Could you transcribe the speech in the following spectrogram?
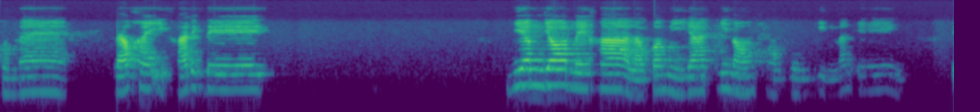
คุณแม่ แล้วใครอีกคะเด็กๆ เยี่ยมยอดเลยค่ะ แล้วก็มีญาติพี่น้องของอุ๋งอิงนั่นเอง เ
